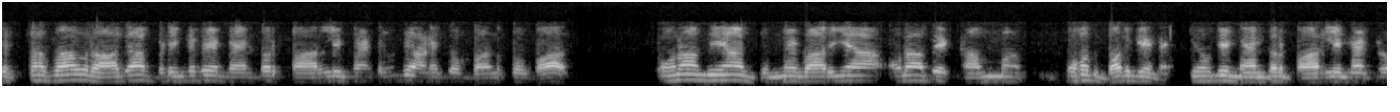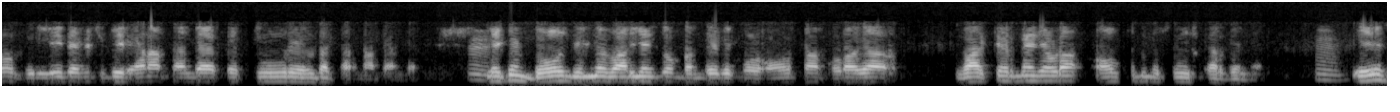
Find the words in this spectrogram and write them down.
ਸਿੱਖਾ ਸਾਹਿਬ ਰਾਜਾ ਬੜਿੰਗ ਦੇ ਮੈਂਬਰ ਪਾਰਲੀਮੈਂਟ ਲੁਧਿਆਣੇ ਤੋਂ ਬਣਨ ਤੋਂ ਬਾਅਦ ਉਹਨਾਂ ਦੀਆਂ ਜ਼ਿੰਮੇਵਾਰੀਆਂ ਉਹਨਾਂ ਦੇ ਕੰਮ ਬਹੁਤ ਵੱਧ ਗਏ ਨੇ ਕਿਉਂਕਿ ਮੈਂਬਰ ਪਾਰਲੀਮੈਂਟ ਨੂੰ ਦਿੱਲੀ ਦੇ ਵਿੱਚ ਵੀ ਰਹਿਣਾ ਪੈਂਦਾ ਤੇ ਟੂਰ ਇਹਦਾ ਕਰਨਾ ਪੈਂਦਾ ਲੇਕਿਨ ਦੋ ਜ਼ਿੰਮੇਵਾਰੀਆਂ ਜਦੋਂ ਬੰਦੇ ਦੇ ਕੋਲ ਹੋਣ ਤਾਂ ਥੋੜਾ ਜਿਹਾ ਵਰਕਰ ਨੇ ਜਿਹੜਾ ਔਖਦ ਮਹਿਸੂਸ ਕਰਦੇ ਨੇ ਇਸ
